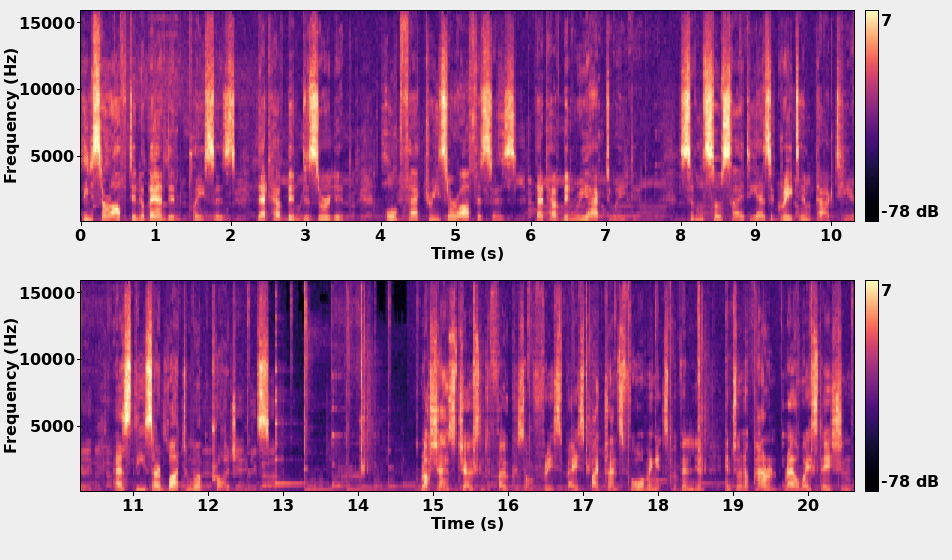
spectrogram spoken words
These are often abandoned places that have been deserted, old factories or offices that have been reactivated. Civil society has a great impact here, as these are bottom up projects. Russia has chosen to focus on free space by transforming its pavilion into an apparent railway station.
